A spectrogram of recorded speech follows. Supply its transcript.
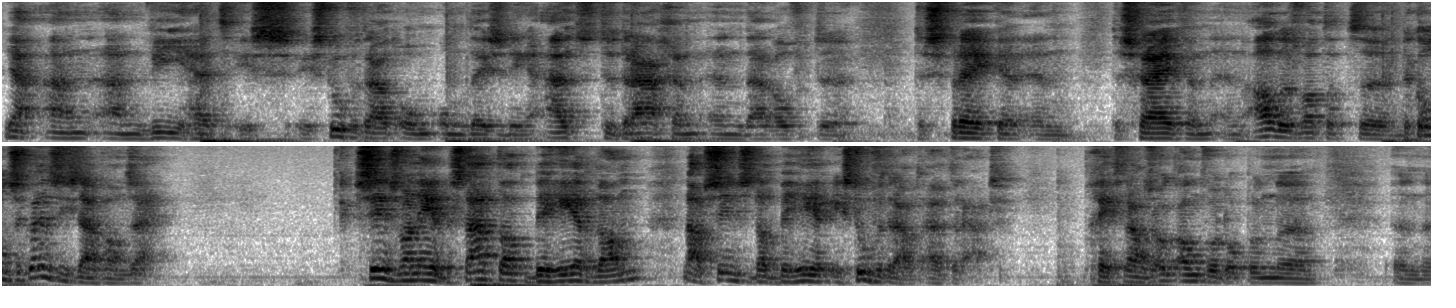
ja, aan, aan wie het is, is toevertrouwd om, om deze dingen uit te dragen en daarover te, te spreken en te schrijven en alles wat het, eh, de consequenties daarvan zijn. Sinds wanneer bestaat dat beheer dan? Nou, sinds dat beheer is toevertrouwd, uiteraard. Geeft trouwens ook antwoord op een, eh, een, eh,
